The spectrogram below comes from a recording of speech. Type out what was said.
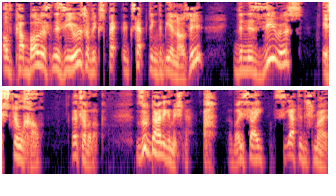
of Kabbalas Nazirus, of expect, accepting to be a Nazir, the Nazirus is still Chal. Let's have a look. Zug the Mishnah. Ah, Rabbi say, Siyata.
